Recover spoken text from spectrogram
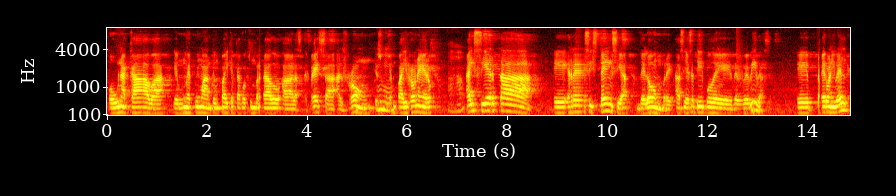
o una cava, que es un espumante, un país que está acostumbrado a la cerveza, al ron, que es, un país ronero, hay cierta eh, resistencia del hombre hacia ese tipo de bebidas. Eh, pero a nivel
